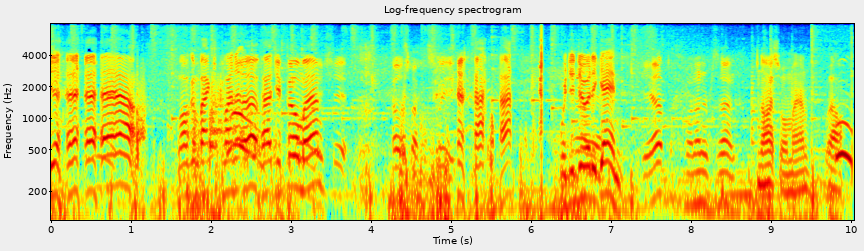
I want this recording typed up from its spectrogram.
Yeah. Welcome back to Planet Earth. How'd you feel, man? Holy shit. That was fucking sweet. Would you do it again? yep, 100%. Nice one, man. Well,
